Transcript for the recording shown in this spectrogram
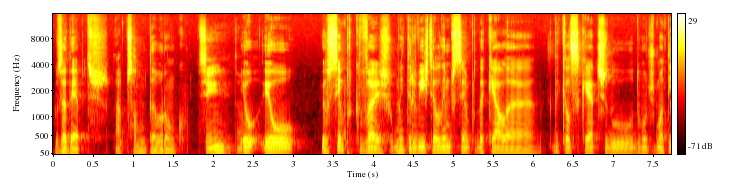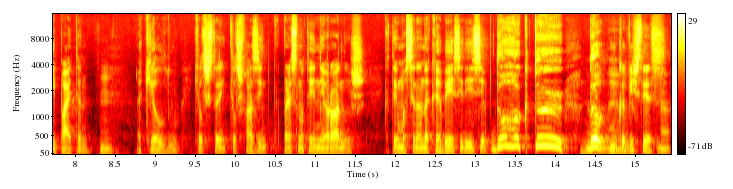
os adeptos, há pessoal muito bronco. Sim, então. Eu, eu, eu sempre que vejo uma entrevista, eu lembro sempre daquela, daquele sketch do, dos Monty Python. Hum. Aquele do, que, eles têm, que eles fazem, que parece que não têm neurónios, que tem uma cena na cabeça e diz sempre Doctor! Doc-" Nunca viste esse? Não.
